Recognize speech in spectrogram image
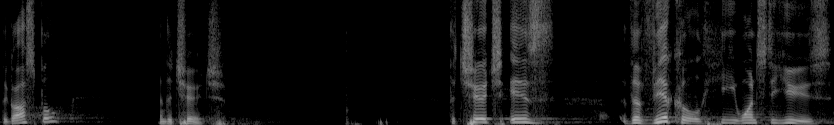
the gospel, and the church. The church is the vehicle he wants to use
